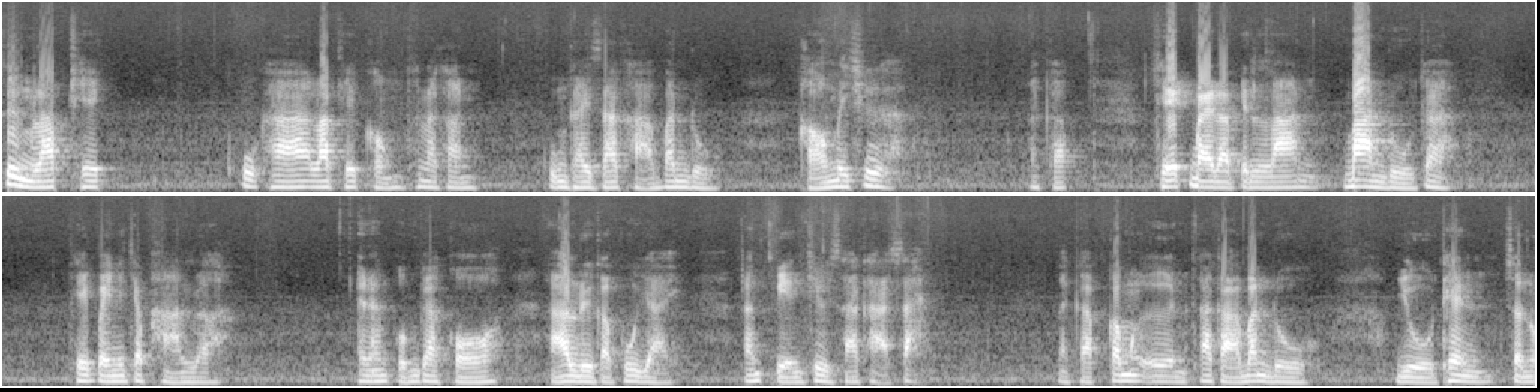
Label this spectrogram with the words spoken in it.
ซึ่งรับเช็คคู่ค้ารับเช็คของธนาคารกรุงไทยสาขาบ้านดู เขาไม่เชื่อนะครับ เช็คใบละเป็นล้านบ้านดูจะเช็คใบนี้จะผ่านเหรอ อันนั้นผมจะขอหารือกับผู้ใหญ่นั้นเปลี่ยนชื่อสาขาซะนะครับ ก็บังเอิญสาขาบ้านดูอยู่เท่นสน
